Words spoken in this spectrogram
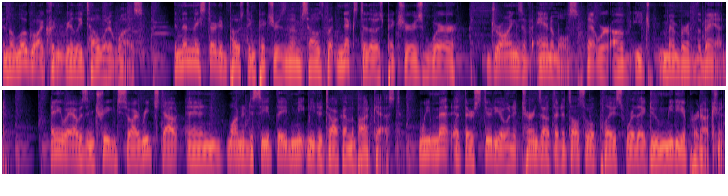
and the logo I couldn't really tell what it was. And then they started posting pictures of themselves, but next to those pictures were drawings of animals that were of each member of the band. Anyway, I was intrigued, so I reached out and wanted to see if they'd meet me to talk on the podcast. We met at their studio, and it turns out that it's also a place where they do media production.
